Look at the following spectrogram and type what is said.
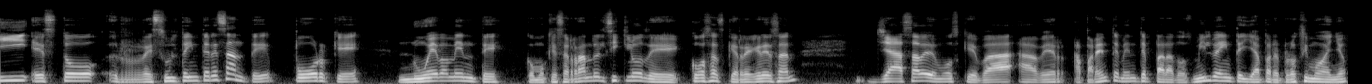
Y esto resulta interesante porque nuevamente, como que cerrando el ciclo de cosas que regresan, ya sabemos que va a haber aparentemente para 2020, ya para el próximo año,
